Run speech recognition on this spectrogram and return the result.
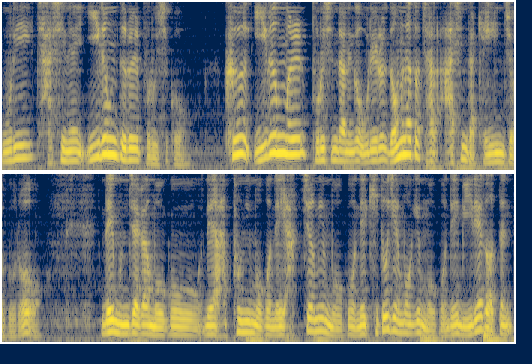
우리 자신의 이름들을 부르시고 그 이름을 부르신다는 건 우리를 너무나도 잘 아신다 개인적으로 내 문제가 뭐고 내 아픔이 뭐고 내 약점이 뭐고 내 기도 제목이 뭐고 내 미래가 어떤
